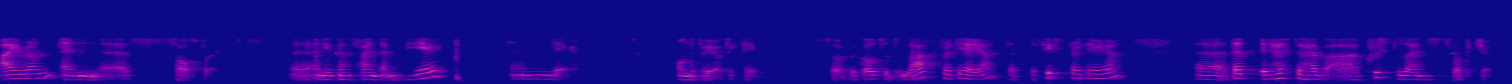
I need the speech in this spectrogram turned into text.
iron and uh, sulfur. Uh, and you can find them here and there on the periodic table. So if we go to the last criteria, that's the fifth criteria, uh, that it has to have a crystalline structure.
